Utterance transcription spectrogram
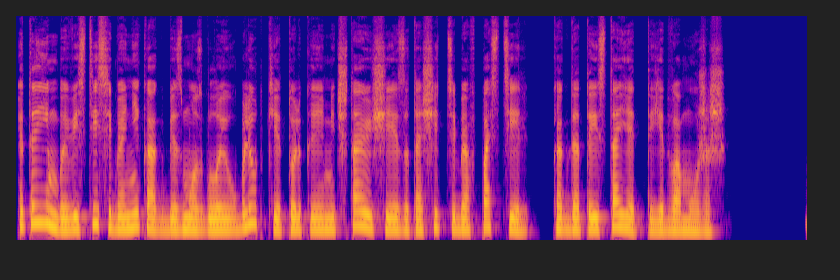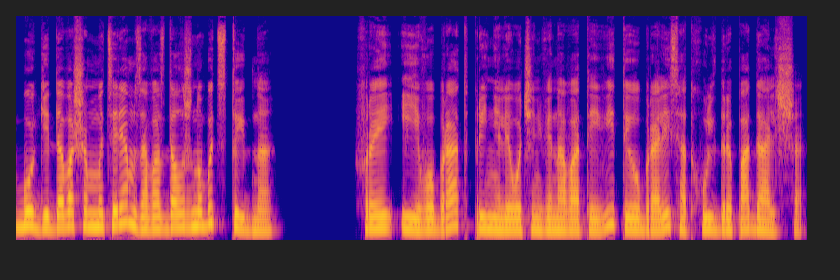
«Это им бы вести себя не как безмозглые ублюдки, только и мечтающие затащить тебя в постель, когда ты и стоять ты едва можешь. Боги, да вашим матерям за вас должно быть стыдно». Фрей и его брат приняли очень виноватый вид и убрались от Хульдры подальше.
